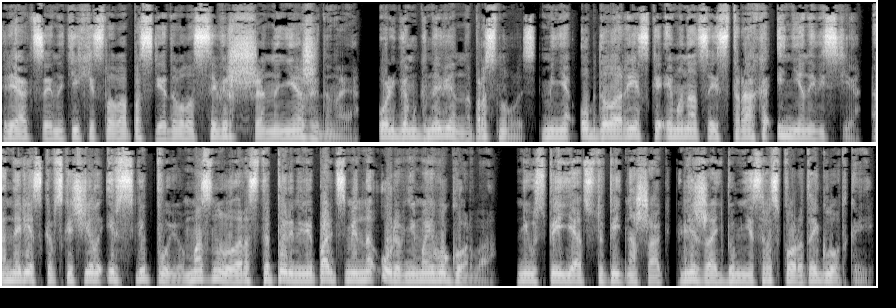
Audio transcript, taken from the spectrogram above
Реакция на тихие слова последовала совершенно неожиданная. Ольга мгновенно проснулась. Меня обдала резкой эманацией страха и ненависти. Она резко вскочила и вслепую мазнула растопыренными пальцами на уровне моего горла. Не успея я отступить на шаг, лежать бы мне с распоротой глоткой.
